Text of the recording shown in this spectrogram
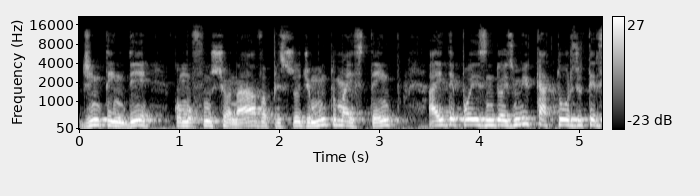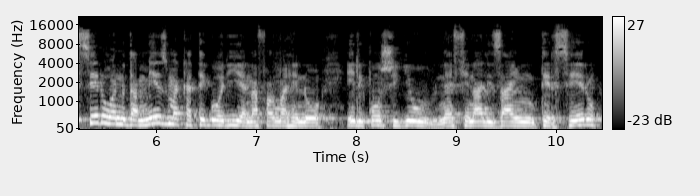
de entender como funcionava, precisou de muito mais tempo. Aí depois, em 2014, o terceiro ano da mesma categoria na Fórmula Renault, ele conseguiu né, finalizar em terceiro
